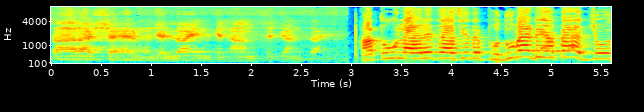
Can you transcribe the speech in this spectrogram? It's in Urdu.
سارا شہر مجھے لائن کے نام سے جانتا ہے۔ ہاں تو لائنے تے اسی ادھر پھدو بیٹھے ہیں پہ جو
